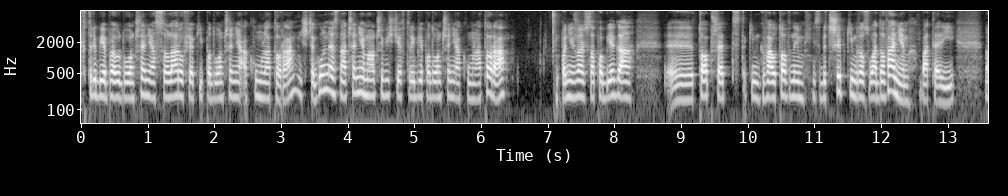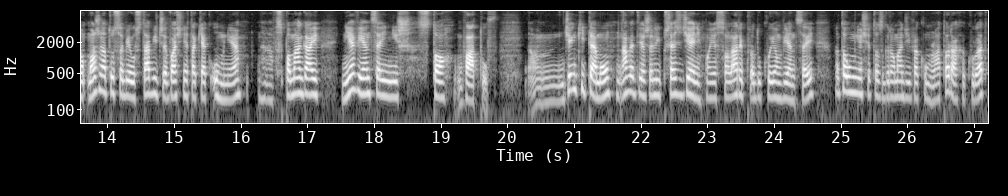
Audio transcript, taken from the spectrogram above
w trybie podłączenia solarów, jak i podłączenia akumulatora. I szczególne znaczenie ma oczywiście w trybie podłączenia akumulatora, ponieważ zapobiega y, to przed takim gwałtownym, zbyt szybkim rozładowaniem baterii. No, można tu sobie ustawić, że właśnie tak jak u mnie, wspomagaj nie więcej niż 100 watów. Dzięki temu, nawet jeżeli przez dzień moje solary produkują więcej, no to u mnie się to zgromadzi w akumulatorach akurat,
